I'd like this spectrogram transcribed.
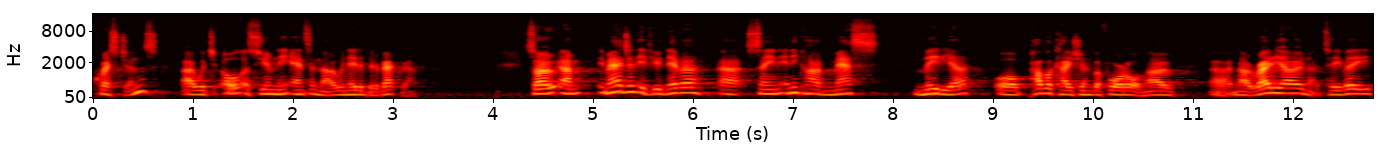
questions, uh, which all assume the answer no, we need a bit of background. So um, imagine if you'd never uh, seen any kind of mass media or publication before at all. No, uh, no radio, no TV,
